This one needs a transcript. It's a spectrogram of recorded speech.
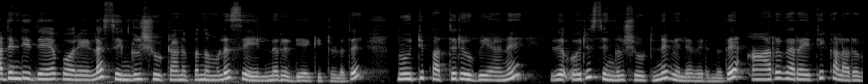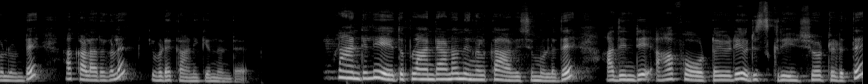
അതിന്റെ ഇതേപോലെയുള്ള സിംഗിൾ ഷൂട്ടാണ് ഇപ്പോൾ നമ്മൾ സെയിലിന് റെഡിയാക്കിയിട്ടുള്ളത്. നൂറ്റി പത്ത് രൂപയാണ് ഇത് ഒരു സിംഗിൾ ഷൂട്ടിന് വില വരുന്നത്. ആറ് വെറൈറ്റി കളറുകളുണ്ട്. ആ കളറുകൾ ഇവിടെ കാണിക്കുന്നുണ്ട്. ഈ പ്ലാന്റിൽ ഏത് പ്ലാന്റാണോ നിങ്ങൾക്ക് ആവശ്യമുള്ളത് അതിന്റെ ആ ഫോട്ടോയുടെ ഒരു സ്ക്രീൻഷോട്ട് എടുത്ത്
